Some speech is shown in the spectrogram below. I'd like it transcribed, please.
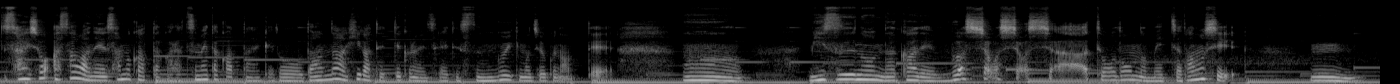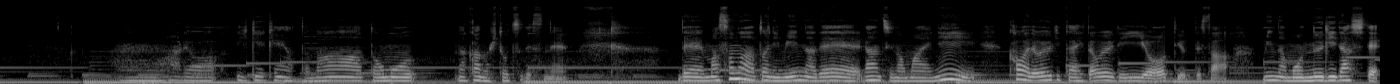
最初朝はね寒かったから冷たかったんやけどだんだん日が照ってくるにつれてすんごい気持ちよくなってうん。水の中でうわっしゃわっしゃわっしゃって踊んのめっちゃ楽しい。うん、うん、あれはいい経験やったなと思う中の一つですね。で、まあ、その後にみんなでランチの前に「川で泳ぎたい人泳いでいいよ」って言ってさみんなもう脱ぎ出して。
